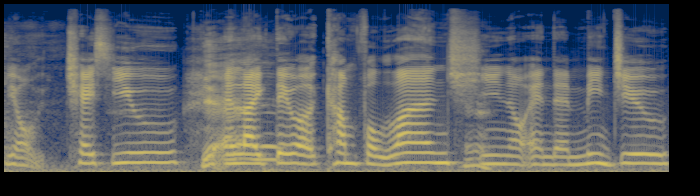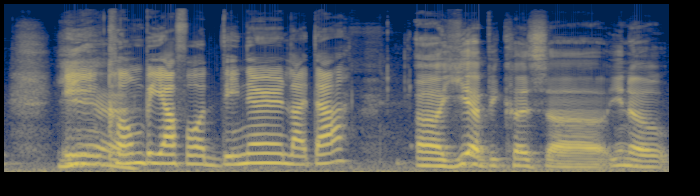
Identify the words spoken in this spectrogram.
you know, chase you Yeah. and like they will come for lunch, Yeah. you know, and then meet you in Yeah. Columbia for dinner like that? Uh, yeah, because uh, you know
